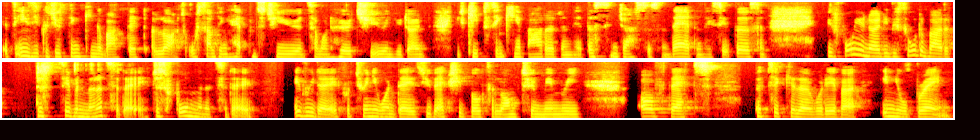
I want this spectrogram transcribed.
it's easy because you're thinking about that a lot. Or something happens to you and someone hurts you and you don't, you keep thinking about it and this injustice and that. And they said this. And before you know it, if you thought about it just seven minutes a day, just four minutes a day, every day for 21 days, you've actually built a long term memory of that particular whatever in your brain.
